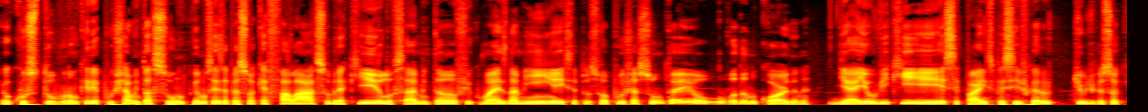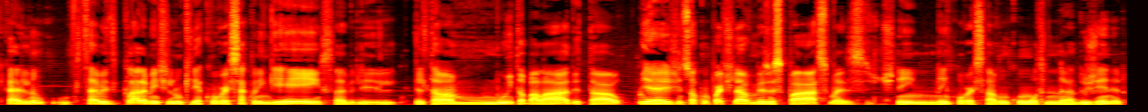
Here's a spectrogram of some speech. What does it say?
eu costumo não querer puxar muito assunto, porque eu não sei se a pessoa quer falar sobre aquilo, sabe? Então eu fico mais na minha, e se a pessoa puxa assunto, aí eu vou dando corda, né? E aí eu vi que esse pai em específico era o tipo de pessoa que, cara, ele não, sabe, claramente ele não queria conversar com ninguém, sabe? Ele, ele, ele tava muito abalado e tal. E aí a gente só compartilhava o mesmo espaço, mas a gente nem, nem conversava um com outro, nem nada do gênero.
